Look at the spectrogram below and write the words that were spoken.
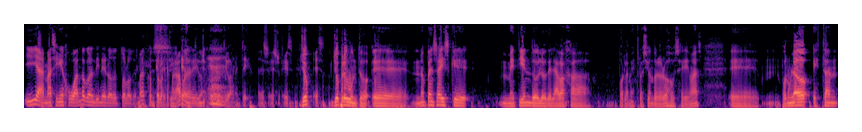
y además siguen jugando con el dinero de todos los demás, con todos los que pagamos. efectivamente. es- es- es- Yo, es- yo pregunto, eh, ¿no pensáis que metiendo lo de la baja por la menstruación dolorosa y demás, eh, por un lado están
